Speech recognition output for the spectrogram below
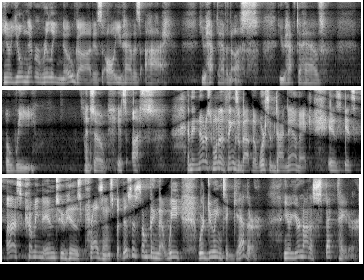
You know, you'll never really know God as all you have is I. You have to have an us. You have to have a we. And so it's us. And then notice one of the things about the worship dynamic is it's us coming into his presence, but this is something that we we're doing together. You know, you're not a spectator.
